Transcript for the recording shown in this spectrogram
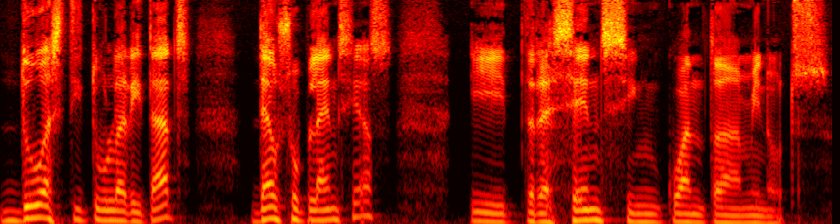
Dues titularitats, 10 suplències i 350 minuts.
